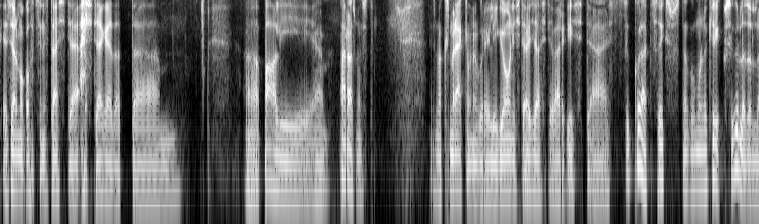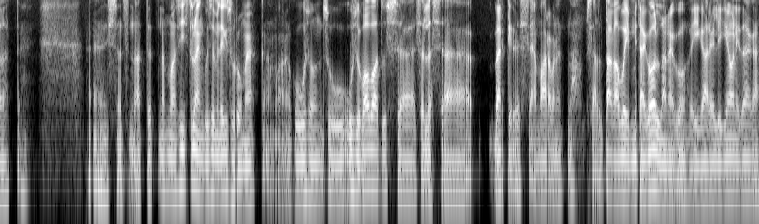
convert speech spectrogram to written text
ja seal ma kohtasin ühte hästi, hästi ägedat ähm, äh, Bali äh, härrasmeest siis me hakkasime rääkima nagu religioonist ja asjast ja värgist ja siis ta ütles, et kuule, et sa võiks nagu mulle kirikusse külla tulla, vaata siis mõtlesin, et, et noh, ma siis tulen, kui sa midagi suruma ei hakka, ma nagu usun su usuvabadusse, sellesse värkidesse ja ma arvan, et noh, seal taga võib midagi olla nagu iga religiooni taga.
